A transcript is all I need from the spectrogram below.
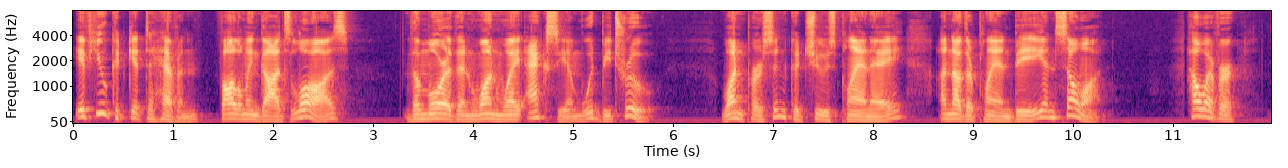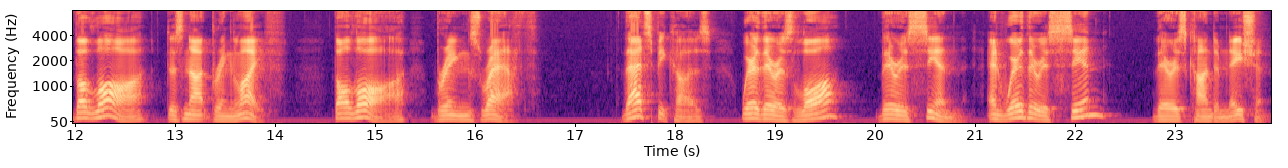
if you could get to heaven following God's laws, the more than one way axiom would be true. One person could choose plan A, another plan B, and so on. However, the law does not bring life. The law brings wrath. That's because where there is law, there is sin, and where there is sin, there is condemnation.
